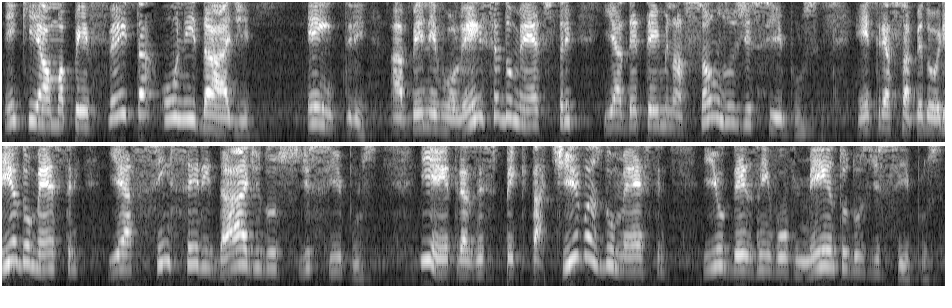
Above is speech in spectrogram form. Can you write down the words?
em que há uma perfeita unidade entre a benevolência do mestre e a determinação dos discípulos, entre a sabedoria do Mestre e a sinceridade dos discípulos, e entre as expectativas do Mestre e o desenvolvimento dos discípulos.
